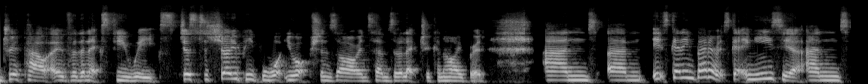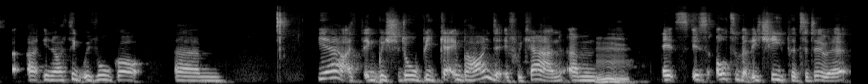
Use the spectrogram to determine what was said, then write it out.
drip out over the next few weeks just to show people what your options are in terms of electric and hybrid. And um, it's getting better. It's getting easier. And, uh, you know, I think we've all got, um, yeah, I think we should all be getting behind it if we can. Mm it's it's ultimately cheaper to do it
